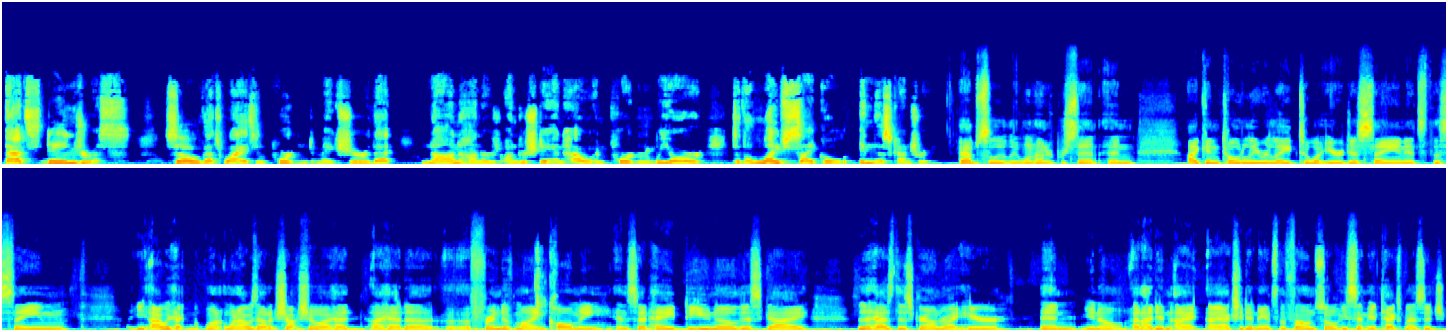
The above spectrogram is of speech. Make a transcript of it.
That's dangerous. So that's why it's important to make sure that non hunters understand how important we are to the life cycle in this country. Absolutely, 100%. And I can totally relate to what you're just saying. It's the same. I would when I was out at Shot Show, I had I had a, a friend of mine call me and said, "Hey, do you know this guy that has this ground right here?" And you know, and I didn't. I I actually didn't answer the phone, so he sent me a text message,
